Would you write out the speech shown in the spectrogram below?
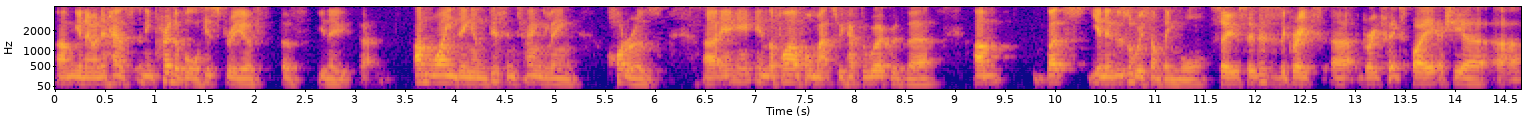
Um, you know, and it has an incredible history of, of you know, uh, unwinding and disentangling horrors uh, in, in, the file formats we have to work with there. Um, but you know, there's always something more. So, so this is a great, uh, great fix by actually, uh, uh,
